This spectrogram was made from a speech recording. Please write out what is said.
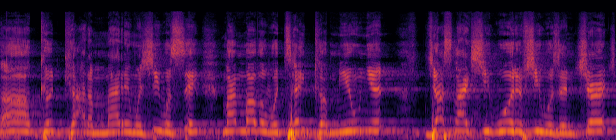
oh, good God Almighty, when she was sick, my mother would take communion just like she would if she was in church,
